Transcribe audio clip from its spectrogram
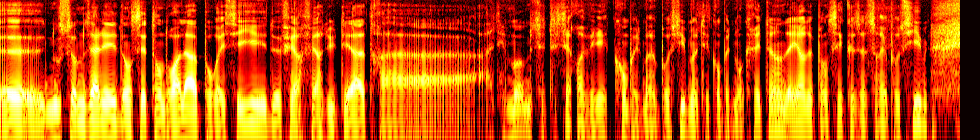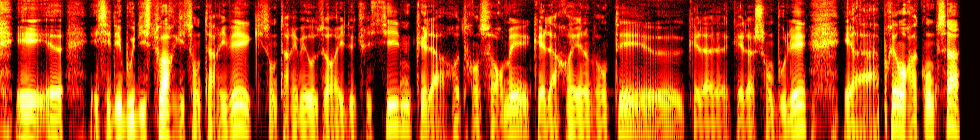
euh, nous sommes allés dans cet endroit-là pour essayer de faire faire du théâtre à, à des mômes. C'était révélé complètement impossible. On était complètement crétin, d'ailleurs, de penser que ça serait possible. Et, euh, et c'est des bouts d'histoire qui sont arrivés, qui sont arrivés aux oreilles de Christine, qu'elle a retransformé, qu'elle a réinventé, euh, qu'elle a, qu'elle a chamboulé. Et après, on raconte ça.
